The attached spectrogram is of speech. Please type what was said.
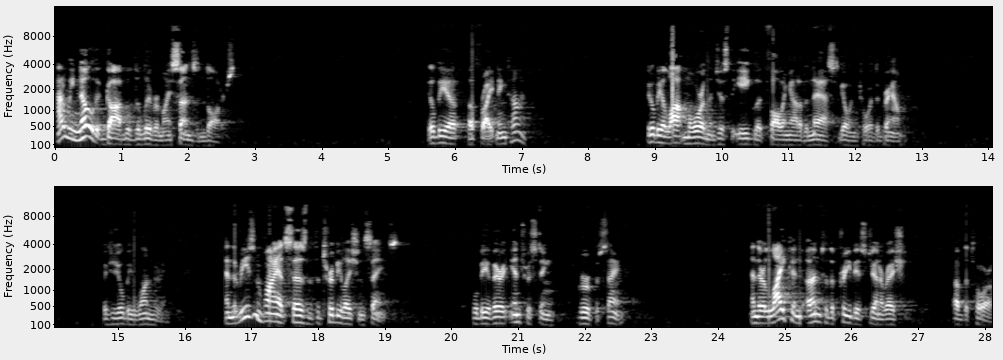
How do we know that God will deliver my sons and daughters? It'll be a, a frightening time. It'll be a lot more than just the eaglet falling out of the nest going toward the ground. Because you'll be wondering. And the reason why it says that the tribulation saints will be a very interesting group of saints. And they're likened unto the previous generation of the Torah.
